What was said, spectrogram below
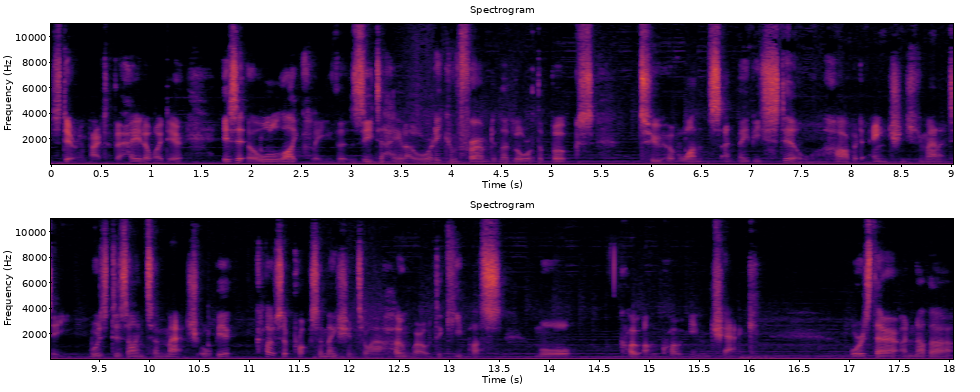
Steering back to the Halo idea, is it at all likely that Zeta Halo, already confirmed in the lore of the books to have once and maybe still harboured ancient humanity, was designed to match or be a close approximation to our homeworld to keep us more quote unquote in check? Or is there another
